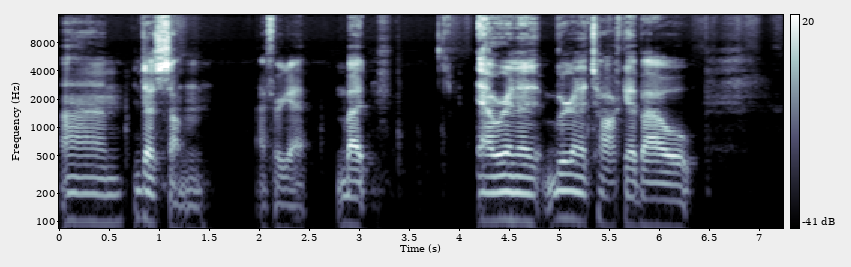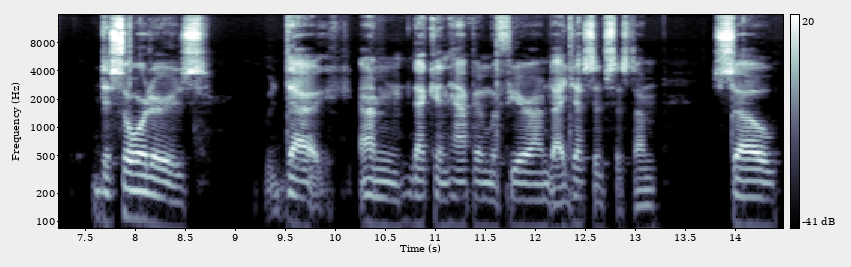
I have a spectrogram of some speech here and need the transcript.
um it does something. I forget. But now we're gonna we're gonna talk about disorders that um that can happen with your um digestive system. So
